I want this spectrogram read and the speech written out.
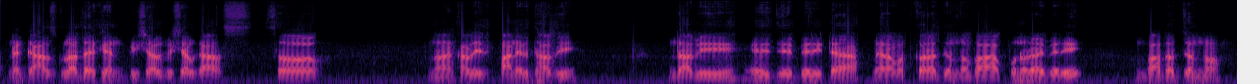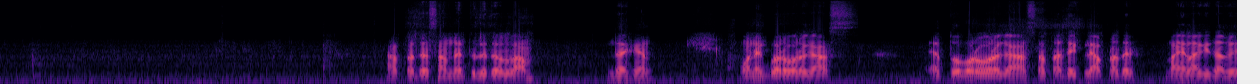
আপনার গাছগুলা দেখেন, বিশাল বিশাল গাছ। তো নোয়াখালীর পানির দাবি দাবি এই যে বেরিটা মেরামত করার জন্য বা পুনরায় বেরি বাঁধার জন্য। আপনাদের সামনে তুলে ধরলাম। দেখেন, অনেক বড় বড় গাছ। এত বড় বড় গাছ, আপনারা দেখলে আপনাদের মায়া লাগে যাবে।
